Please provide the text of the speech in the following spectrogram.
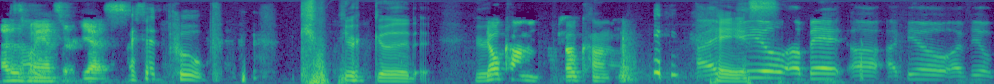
That is my answer. Yes. I said poop. You're good. You're, No comment. No comment. I Pace. feel a bit. Uh, I feel. I feel.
